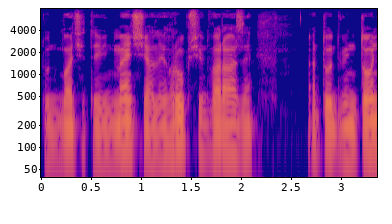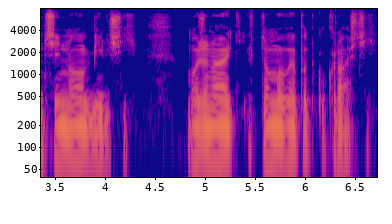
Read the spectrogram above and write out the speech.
Тут, бачите, він менший, але грубший в два рази. А тут він тонший, але більший. Може навіть і в цьому випадку кращий.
